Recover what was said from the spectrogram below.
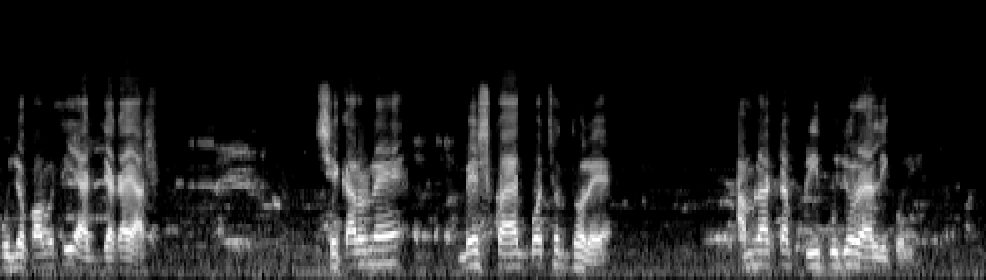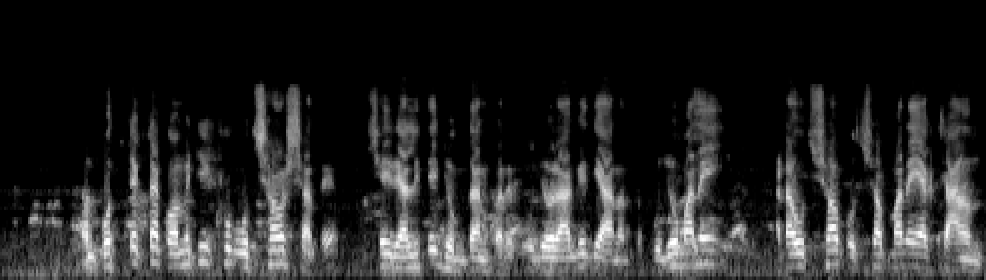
পুজো কমিটি এক জায়গায় আসবে সে কারণে বেশ কয়েক বছর ধরে আমরা একটা প্রি পুজো র্যালি করি। প্রত্যেকটা কমিটি খুব উৎসাহর সাথে সেই র্যালিতে যোগদান করে। পুজোর আগে যে আনন্দ, পুজো মানেই একটা উৎসব উৎসব মানে একটা আনন্দ।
